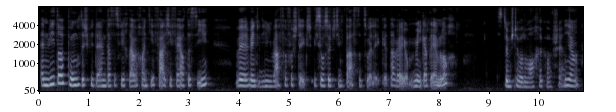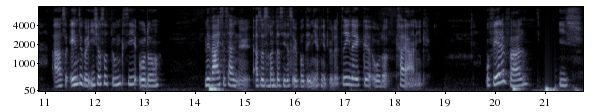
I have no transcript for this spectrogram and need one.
Ein weiterer Punkt ist bei dem, dass es vielleicht auch eine falsche Fährte sein könnte, weil wenn du deine Waffe versteckst, wieso sollst du deinen Pass dazulegen? Das wäre ja mega dämlich. Das Dümmste, was du machen kannst, ja. Ja, also entweder ist er so dumm gewesen, oder man weiß es halt nicht. Also es mhm. könnte sein, dass jemand den irgendwie reinlegen oder keine Ahnung. Auf jeden Fall ist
